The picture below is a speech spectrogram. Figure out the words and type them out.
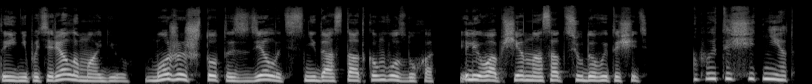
Ты не потеряла магию? Можешь что-то сделать с недостатком воздуха? Или вообще нас отсюда вытащить? Вытащить нет.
